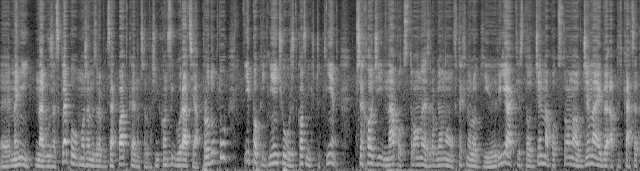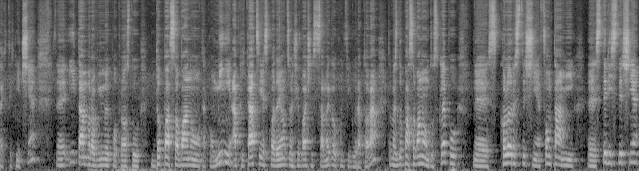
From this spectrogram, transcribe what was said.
e, menu na górze sklepu, możemy zrobić zakładkę, na przykład właśnie konfiguracja produktu i po kliknięciu użytkownik czy klient przechodzi na podstronę zrobioną w technologii React. Jest to oddzielna podstrona, oddzielna jakby aplikacja tak technicznie. Y, i tam robimy po prostu dopasowaną taką mini aplikację składającą się właśnie z samego konfiguratora, natomiast dopasowaną do sklepu y, z kolorystycznie, fontami, e, stylistycznie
